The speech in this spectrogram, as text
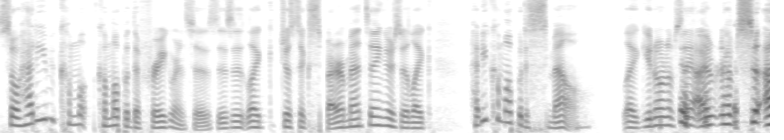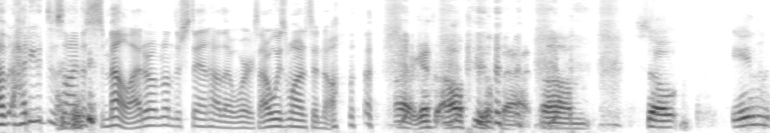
So how do you come up, come up with the fragrances? Is it like just experimenting, or is it like how do you come up with a smell? Like you know what I'm saying? I, I'm so, I, how do you design a smell? I don't understand how that works. I always wanted to know. right i guess i'll feel that um so in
